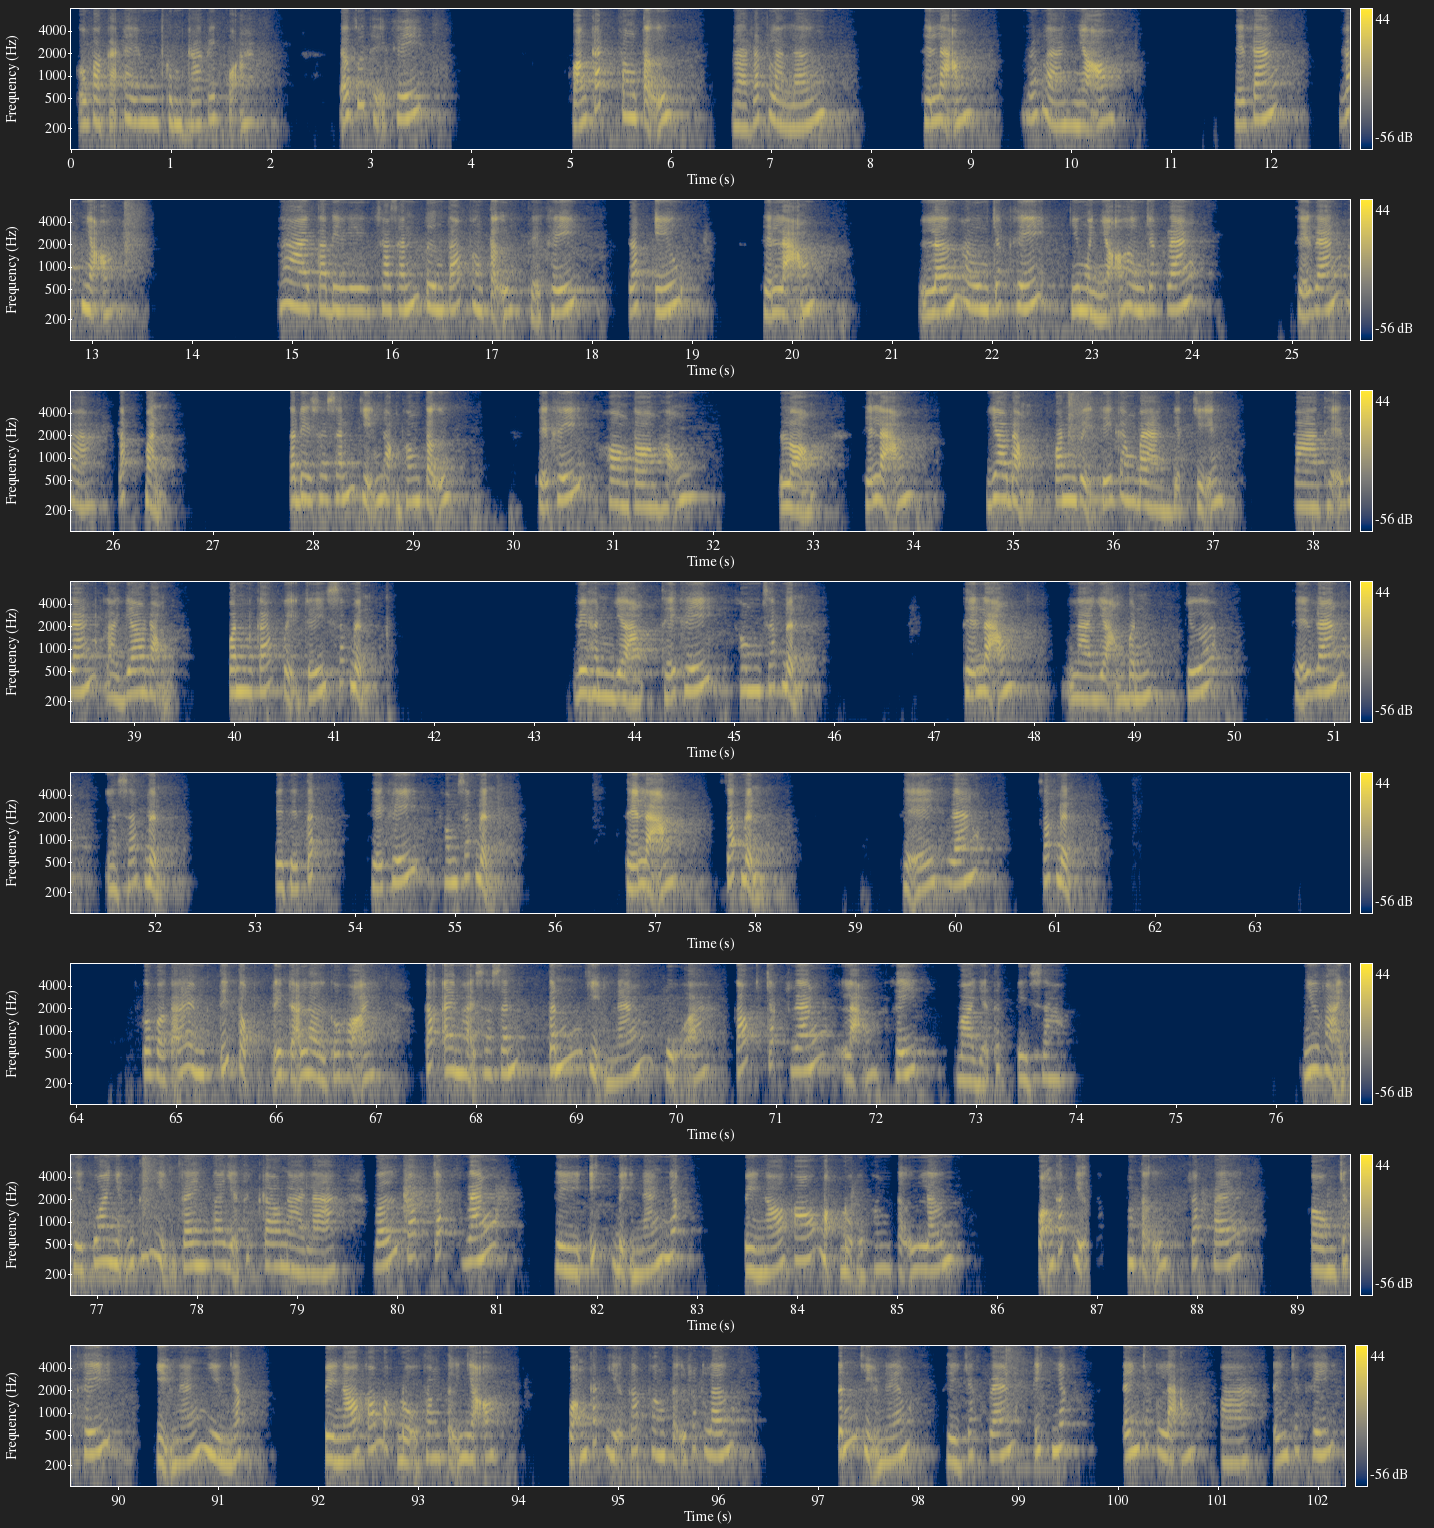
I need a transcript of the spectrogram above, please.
Cô và các em cùng tra kết quả. Đối với thể khí, khoảng cách phân tử là rất là lớn, thể lỏng rất là nhỏ, thể rắn rất nhỏ. Thứ hai, ta đi so sánh tương tác phân tử, thể khí rất yếu, thể lỏng lớn hơn chất khí nhưng mà nhỏ hơn chất rắn thể rắn là rất mạnh. Ta đi so sánh chuyển động phân tử thể khí hoàn toàn hỗn loạn thể lãm dao động quanh vị trí cân bằng dịch chuyển và thể rắn là dao động quanh các vị trí xác định. Về hình dạng thể khí không xác định, thể lãm là dạng bình chứa, thể rắn là xác định. Về thể tích, thể khí không xác định, thể lãm xác định thể rắn xác định cô và các em tiếp tục đi trả lời câu hỏi. Các em hãy so sánh tính chịu nắng của các chất rắn lỏng khí và giải thích vì sao. Như vậy thì qua những thí nghiệm trên, ta giải thích câu này là với các chất rắn thì ít bị nắng nhất vì nó có mật độ phân tử lớn. Khoảng cách giữa các phân tử rất bé còn chất khí chịu nắng nhiều nhất vì nó có mật độ phân tử nhỏ, khoảng cách giữa các phân tử rất lớn. Tính chịu nắng thì chất rắn ít nhất đến chất lỏng và đến chất khí.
